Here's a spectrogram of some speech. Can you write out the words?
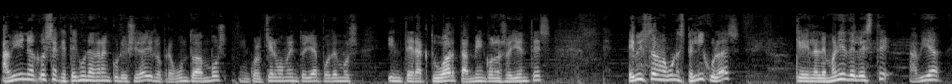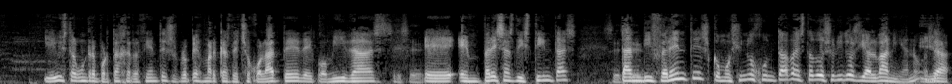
A mí una cosa que tengo una gran curiosidad y os lo pregunto a ambos, en cualquier momento ya podemos interactuar también con los oyentes. He visto en algunas películas que en la Alemania del Este había, y he visto algún reportaje reciente, sus propias marcas de chocolate, de comidas, Sí, sí. eh, empresas distintas, Sí, tan diferentes como si uno juntaba Estados Unidos y Albania, ¿no? O Y, sea,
